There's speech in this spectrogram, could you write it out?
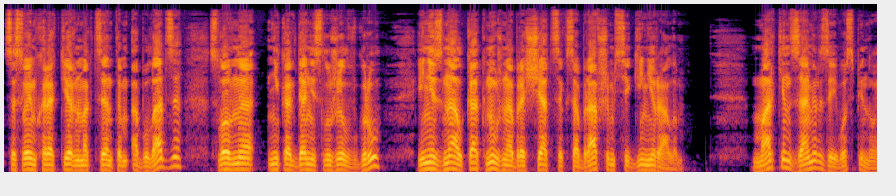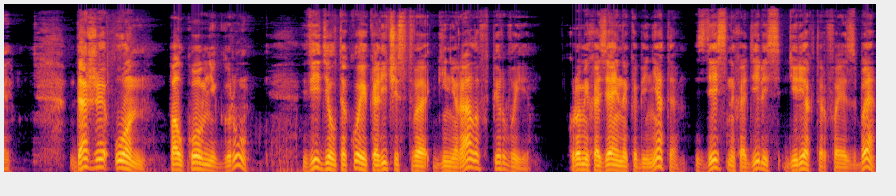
со своим характерным акцентом Абуладзе, словно никогда не служил в ГРУ и не знал, как нужно обращаться к собравшимся генералам. Маркин замер за его спиной. Даже он, полковник ГРУ, видел такое количество генералов впервые. Кроме хозяина кабинета, здесь находились директор ФСБ,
